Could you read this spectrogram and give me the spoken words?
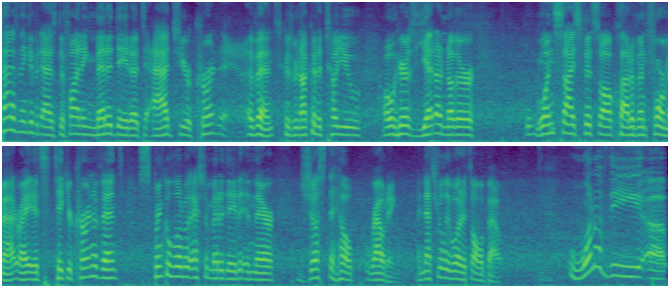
kind of think of it as defining metadata to add to your current uh, events, because we're not going to tell you, oh, here's yet another one size fits all cloud event format, right? It's take your current event, sprinkle a little bit extra metadata in there just to help routing. And that's really what it's all about. One of the uh,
